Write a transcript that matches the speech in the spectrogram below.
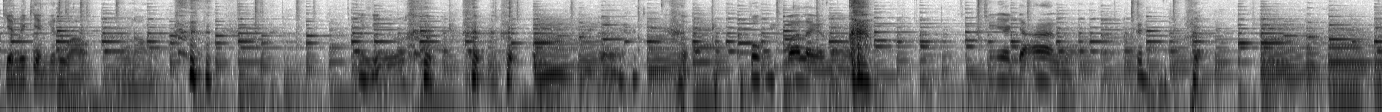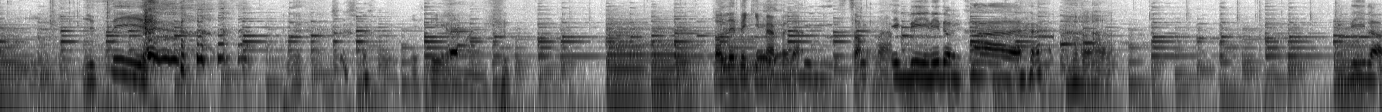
เกรียนไม่เกรียนก็ดูเอาน้องๆเออเออ พวกว่าอะไรกันบ้างวะ ไม่อยากจะอ่านเลยอีซี่เอซี่กันมันเราเล่นไปกี่แมปไปเนี่ยสองแมปเอ็กดีนี่โดนฆ่าเลยเอ็กดีเหรอ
